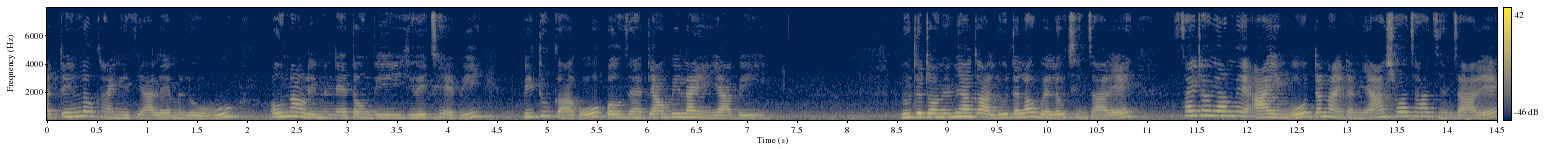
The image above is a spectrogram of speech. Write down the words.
အတင်းလောက်ခိုင်းနေစရာလည်းမလိုဘူးအုံနောက်လေးနည်းနည်းသုံးပြီးရွေးချယ်ပြီးဘီတုကာကိုပုံစံပြောင်းပေးလိုက်ရင်ရပြီလူတော်တော်များများကလူတလောက်ပဲလှုပ်ချင်ကြတယ်စိုက်ထုတ်ရမယ့်အာရင်ကိုတက်နိုင်တည်းများရှော့ချချင်ကြတယ်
